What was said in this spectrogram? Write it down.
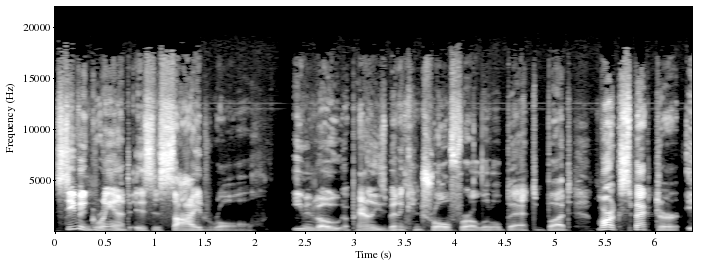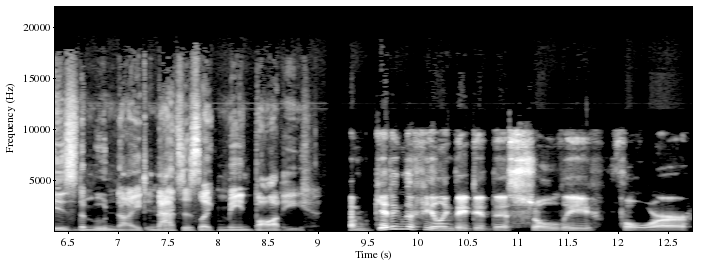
Steven Grant is his side role even though apparently he's been in control for a little bit, but Mark Spector is the Moon Knight, and that's his like main body. I'm getting the feeling they did this solely for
